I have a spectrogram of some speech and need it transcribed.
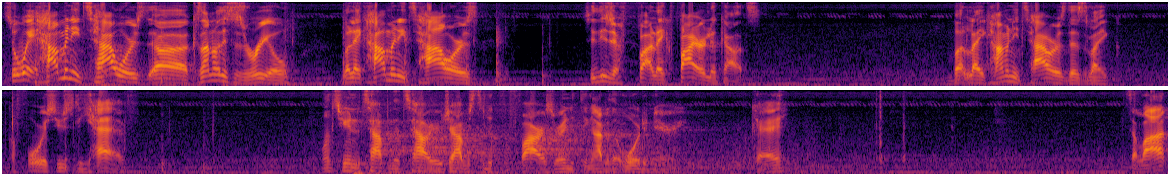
So wait, how many towers? Uh, cause I know this is real, but like, how many towers? So these are fi like fire lookouts. But like, how many towers does like a forest usually have? Once you're in the top of the tower, your job is to look for fires or anything out of the ordinary. Okay? It's a lot.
